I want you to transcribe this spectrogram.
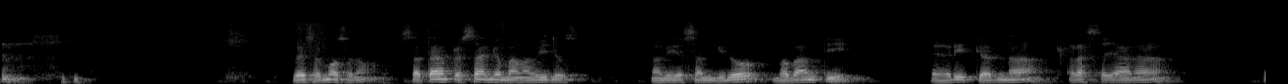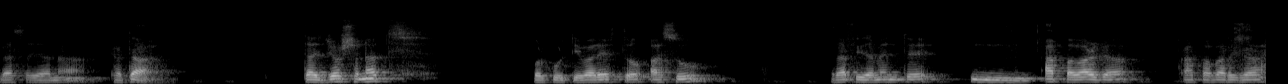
Verso hermoso, ¿no? Satan prasanga mamavillos, mamavillos sanvido, bhavanti, eh, ritkarna, rasayana, rasayana, kata. Tajoshanat, por cultivar esto, asu, rápidamente, mm, apavarga, apavarga,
